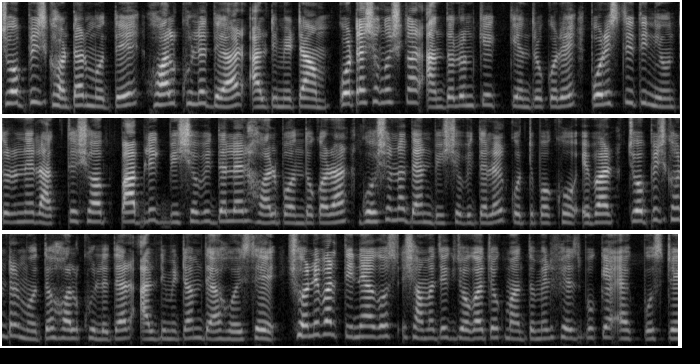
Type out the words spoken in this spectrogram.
চব্বিশ ঘণ্টার মধ্যে হল খুলে দেওয়ার আলটিমেটাম। কোটা সংস্কার আন্দোলনকে কেন্দ্র করে পরিস্থিতি নিয়ন্ত্রণে রাখতে সব পাবলিক বিশ্ববিদ্যালয়ের হল বন্ধ করার ঘোষণা দেন বিশ্ববিদ্যালয়ের কর্তৃপক্ষ। এবার চব্বিশ ঘণ্টার মধ্যে হল খুলে দেওয়ার আলটিমেটাম দেওয়া হয়েছে। শনিবার তিন আগস্ট সামাজিক যোগাযোগ মাধ্যমের ফেসবুকে এক পোস্টে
